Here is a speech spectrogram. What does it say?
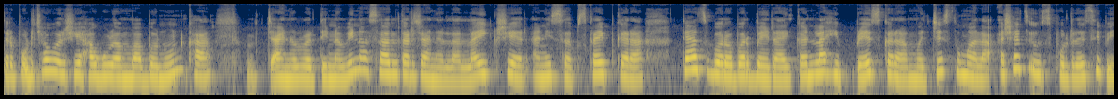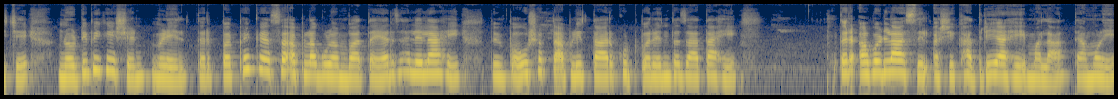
तर पुढच्या वर्षी हा गुळंबा बनवून खा. चॅनलवरती नवीन असाल तर चॅनलला लाईक शेअर आणि सबस्क्राईब करा. त्याचबरोबर बेलायकनलाही प्रेस करा म्हणजेच तुम्हाला अशाच युजफुल रेसिपीचे नोटिफिकेशन मिळेल. तर परफेक्ट असा आपला गुळंबा तयार झालेला आहे. तुम्ही पाहू शकता आपली तार कुठपर्यंत जात आहे. तर आवडला असेल अशी खात्री आहे मला त्यामुळे.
